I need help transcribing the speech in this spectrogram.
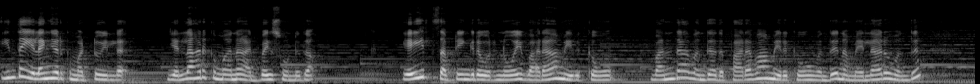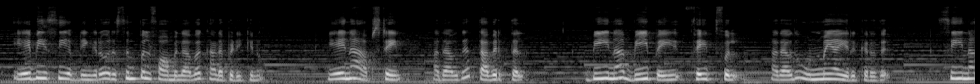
இந்த இளைஞருக்கு மட்டும் இல்லை எல்லாருக்குமான அட்வைஸ் ஒன்று தான் எய்ட்ஸ் அப்படிங்கிற ஒரு நோய் வராமல் இருக்கவும் வந்தால் வந்து அதை பரவாமல் இருக்கவும் வந்து நம்ம எல்லாரும் வந்து ஏபிசி அப்படிங்கிற ஒரு சிம்பிள் ஃபார்முலாவை கடைப்பிடிக்கணும். ஏனா அப்டெயின் அதாவது தவிர்த்தல். பீனா பி பெய் ஃபெய்த்ஃபுல் அதாவது உண்மையாக இருக்கிறது. சீனா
